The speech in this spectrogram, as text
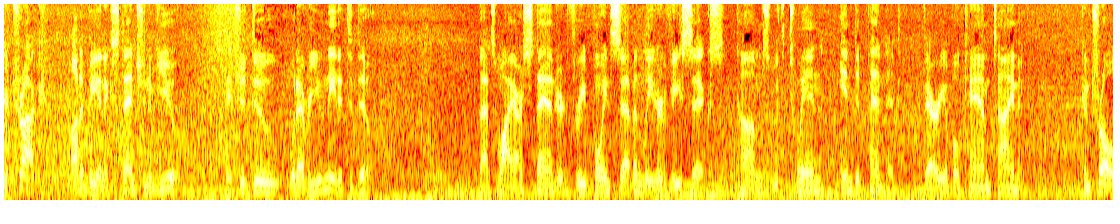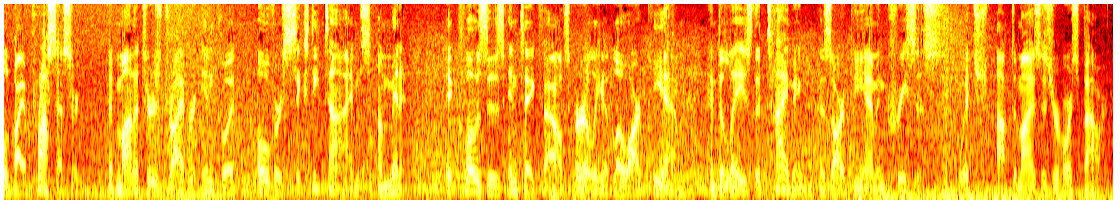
Your truck ought to be an extension of you. It should do whatever you need it to do. That's why our standard 3.7 liter V6 comes with twin, independent, variable cam timing, controlled by a processor that monitors driver input over 60 times a minute. It closes intake valves early at low RPM and delays the timing as RPM increases, which optimizes your horsepower.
